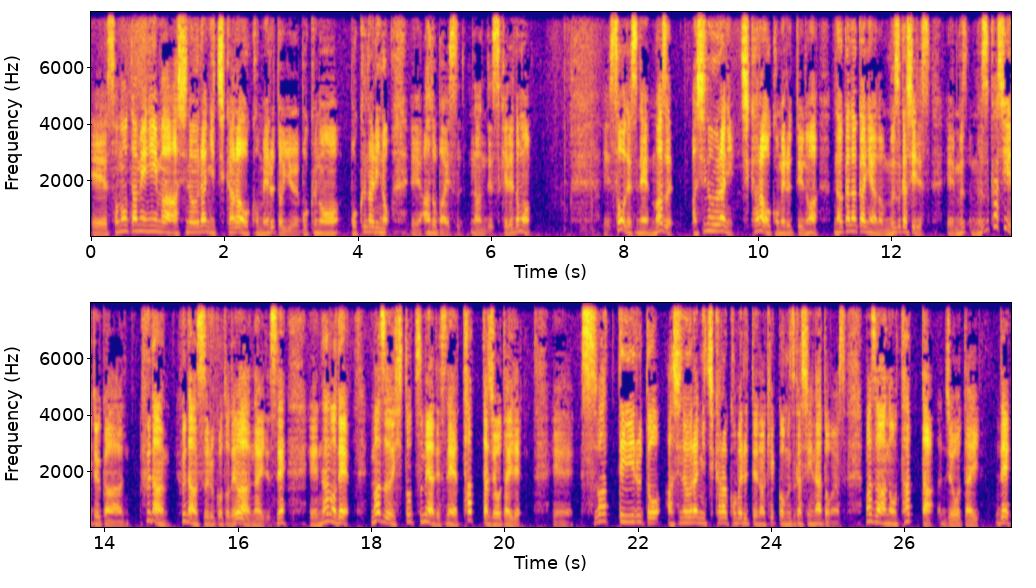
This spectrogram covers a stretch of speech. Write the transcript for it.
えー、そのために、まあ、足の裏に力を込めるという僕の、僕なりの、えー、アドバイスなんですけれども、えそうですね、まず、足の裏に力を込めるっていうのは、なかなかにあの、難しいです。えー、む、難しいというか、普段、普段することではないですね。えー、なので、まず一つ目はですね、立った状態で、えー、座っていると足の裏に力込めるっていうのは結構難しいなと思います。まずはあの、立った状態で、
